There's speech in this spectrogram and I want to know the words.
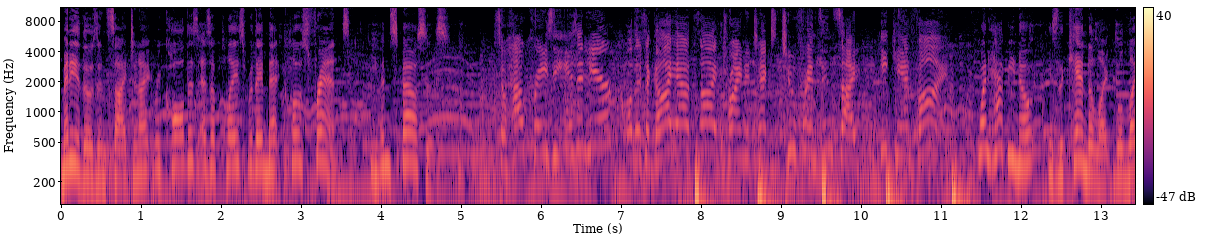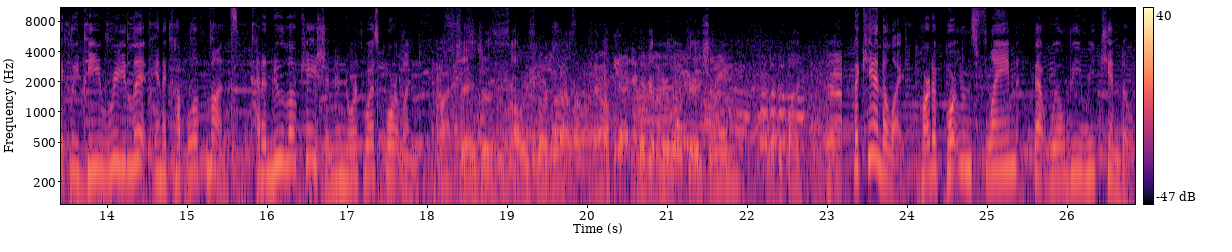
Many of those inside tonight recall this as a place where they met close friends, even spouses. So how crazy is it here? Well, there's a guy outside trying to text two friends inside he can't find. One happy note is the candlelight will likely be relit in a couple of months at a new location in northwest Portland. Change is always for the best. We'll get a new location and it'll be fine. The candlelight, part of Portland's flame that will be rekindled.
